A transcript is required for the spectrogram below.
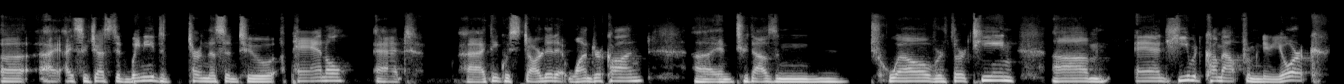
uh, I, I suggested we need to turn this into a panel at I think we started at WonderCon uh, in 2012 or 13. Um, and he would come out from New York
